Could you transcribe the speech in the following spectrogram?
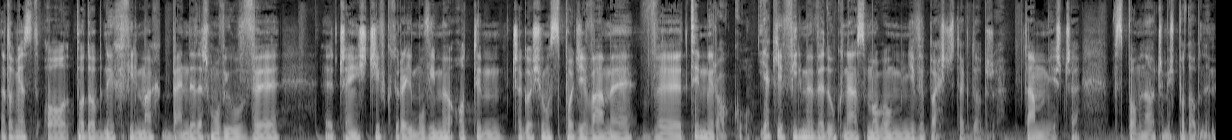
natomiast o podobnych filmach będę też mówił w e, części, w której mówimy o tym, czego się spodziewamy w tym roku. Jakie filmy według nas mogą nie wypaść tak dobrze? Tam jeszcze wspomnę o czymś podobnym.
